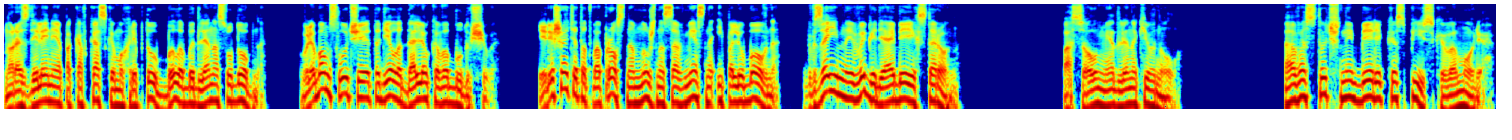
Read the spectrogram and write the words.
Но разделение по Кавказскому хребту было бы для нас удобно. В любом случае, это дело далекого будущего. И решать этот вопрос нам нужно совместно и полюбовно, к взаимной выгоде обеих сторон. Посол медленно кивнул а восточный берег Каспийского моря.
